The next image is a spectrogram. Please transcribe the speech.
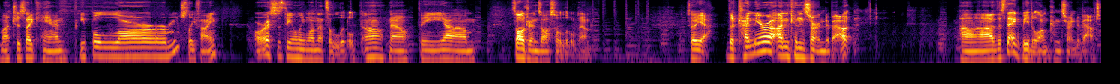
much as I can. People are mostly fine. Horus is the only one that's a little... Oh, no. The um, Zaldron's also a little down. So yeah, the Chimera I'm concerned about. Uh, the Stag Beetle I'm concerned about.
